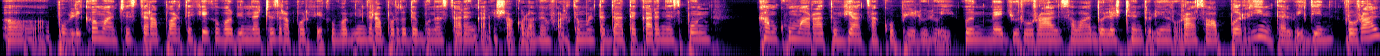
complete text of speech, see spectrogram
uh, publicăm aceste rapoarte, fie că vorbim de acest raport, fie că vorbim de raportul de bunăstare, în care și acolo avem foarte multe date care ne spun cam cum arată viața copilului în mediul rural sau a adolescentului în rural sau a părintelui din rural,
